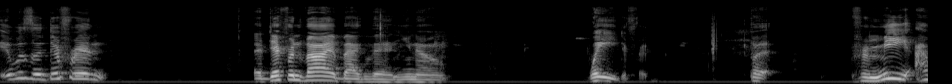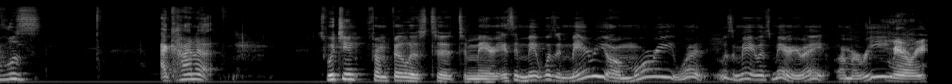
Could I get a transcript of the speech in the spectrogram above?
it was a different a different vibe back then, you know. Way different. But for me, I was I kind of switching from Phyllis to to Mary. Is it was it Mary or Maury? What was it? Mary? It was Mary, right? Or Marie? Mary.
